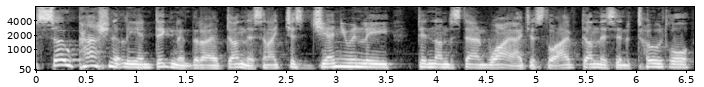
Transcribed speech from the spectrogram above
so passionately indignant that I had done this, and I just genuinely didn't understand why. I just thought I've done this in a total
